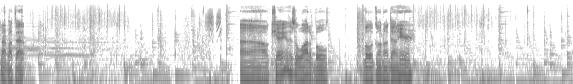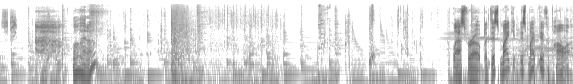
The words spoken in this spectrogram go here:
Sorry about that. Uh, okay, there's a lot of bull, bull going on down here. Blow that up. Last rope, but this might this might be a Kapala.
